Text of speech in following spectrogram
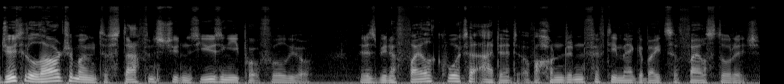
Due to the large amount of staff and students using ePortfolio, there has been a file quota added of 150 megabytes of file storage.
